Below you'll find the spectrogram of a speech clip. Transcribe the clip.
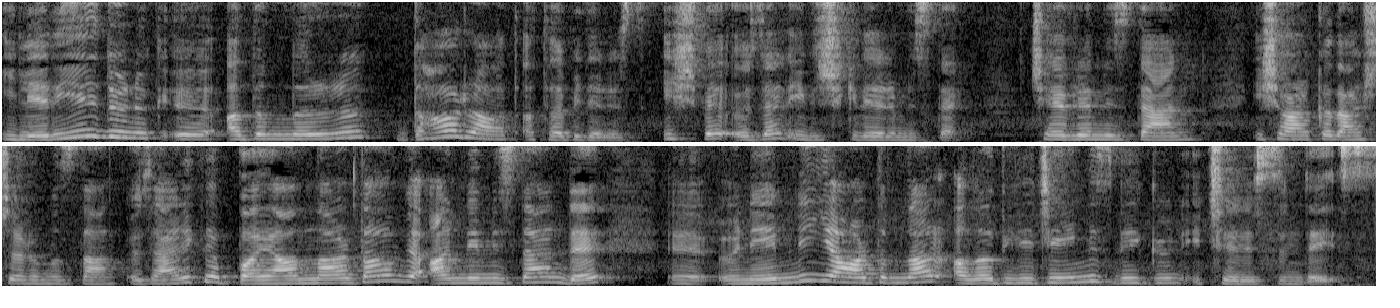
ileriye dönük e, adımları daha rahat atabiliriz iş ve özel ilişkilerimizde. Çevremizden, iş arkadaşlarımızdan, özellikle bayanlardan ve annemizden de e, önemli yardımlar alabileceğimiz bir gün içerisindeyiz.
